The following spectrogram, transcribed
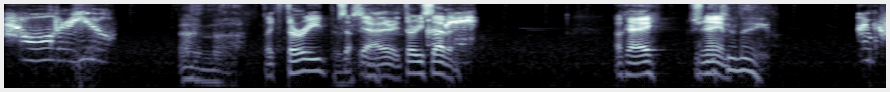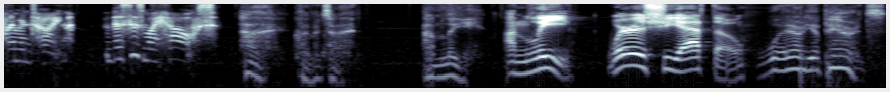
How old are you? I'm, uh, Like 30, so- yeah, there, 37. Okay. Okay. What's your what's name? your name? I'm Clementine. This is my house. Hi, Clementine. I'm Lee. I'm Lee. Where is she at, though? Where are your parents?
